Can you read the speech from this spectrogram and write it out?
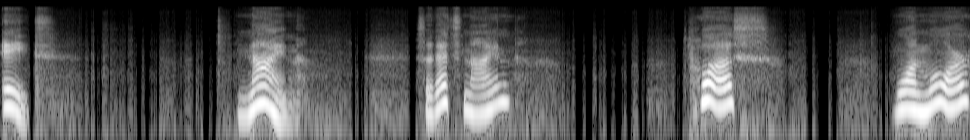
eight, nine. So that's nine plus one more.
